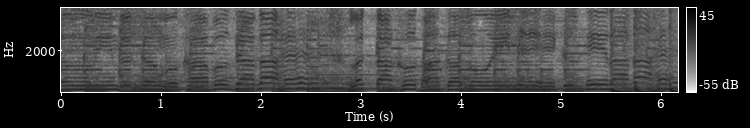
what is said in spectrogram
कल नींद कम खाब ज़्यादा है लगता खुदा का तो कोई नेक इरादा है।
